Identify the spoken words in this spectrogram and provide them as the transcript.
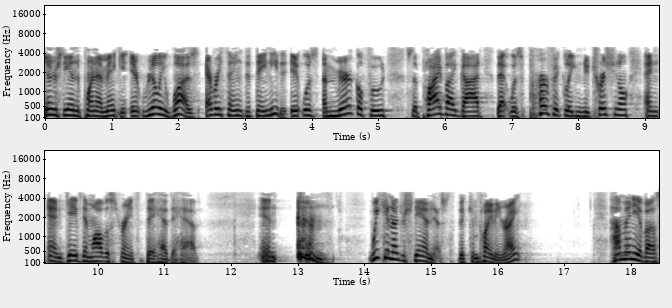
you understand the point I'm making? It really was everything that they needed. It was a miracle food supplied by God that was perfectly nutritional and, and gave them all the strength that they had to have. And we can understand this, the complaining, right? How many of us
